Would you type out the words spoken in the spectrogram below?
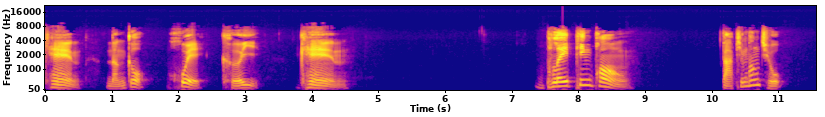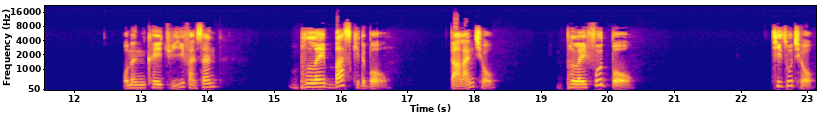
can 能够会可以 can play ping pong 打乒乓球，我们可以举一反三 play basketball 打篮球 play football 踢足球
